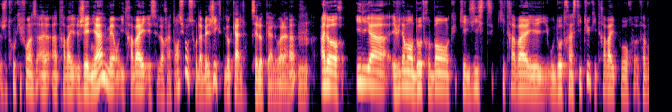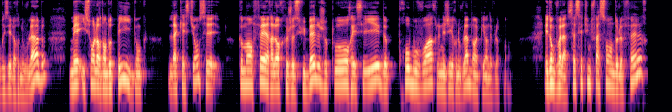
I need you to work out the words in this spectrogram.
je trouve qu'ils font un, travail génial, mais ils travaillent, et c'est leur intention, sur la Belgique locale. C'est local, voilà. Hein mhm. Alors, il y a évidemment d'autres banques qui existent, qui travaillent, ou d'autres instituts qui travaillent pour favoriser le renouvelable, mais ils sont alors dans d'autres pays. Donc, la question, c'est comment faire alors que je suis belge pour essayer de promouvoir l'énergie renouvelable dans les pays en développement? Et donc voilà, ça c'est une façon de le faire.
